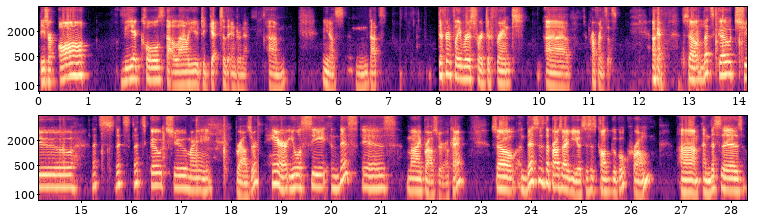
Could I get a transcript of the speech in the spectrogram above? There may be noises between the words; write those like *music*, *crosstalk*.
These are all vehicles that allow you to get to the internet. Um, you know, that's different flavors for different uh, preferences. Okay, so let's go to let's let's let's go to my browser. Here you will see this is my browser. Okay, so this is the browser I use. This is called Google Chrome, um, and this is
